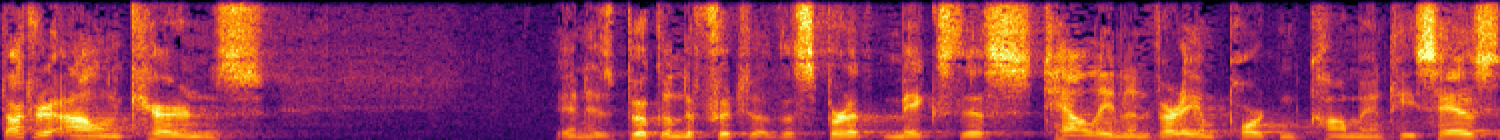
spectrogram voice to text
Dr. Alan Cairns, in his book on the fruit of the Spirit, makes this telling and very important comment. He says,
